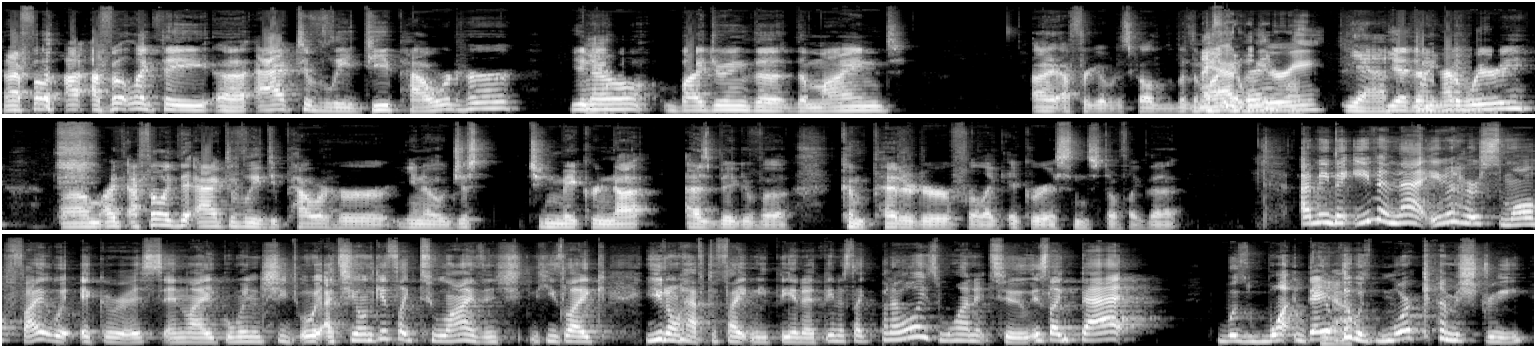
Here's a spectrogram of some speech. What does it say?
And I felt I, I felt like they uh, actively depowered her, you Yeah. know, by doing the the mind. I, I forget what it's called, but the Mad mind. Weary. Yeah, Yeah, the Mind mad weary. Um, I, I felt like they actively depowered her, you know, just to make her not as big of a competitor for like Ikaris and stuff like that. I mean, but even that, even her small fight with Ikaris, and like when she she only gets like two lines, and she, he's like, "You don't have to fight me, Athena." Athena's like, "But I always wanted to." It's like that was one. They, Yeah. There was more chemistry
